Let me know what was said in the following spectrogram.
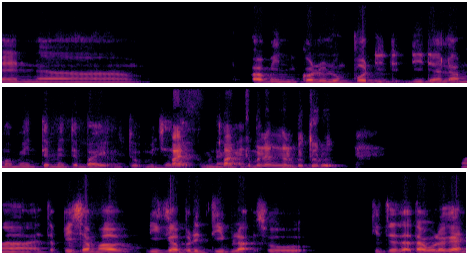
And uh, I mean Kuala Lumpur di, di dalam momentum yang terbaik untuk mencatat empat, kemenangan. Empat kemenangan berturut. Ha, tapi somehow Liga berhenti pula. So kita tak tahulah kan.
